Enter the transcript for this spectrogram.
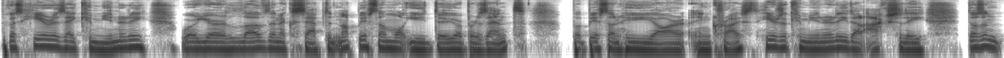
because here is a community where you're loved and accepted not based on what you do or present but based on who you are in Christ. Here's a community that actually doesn't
